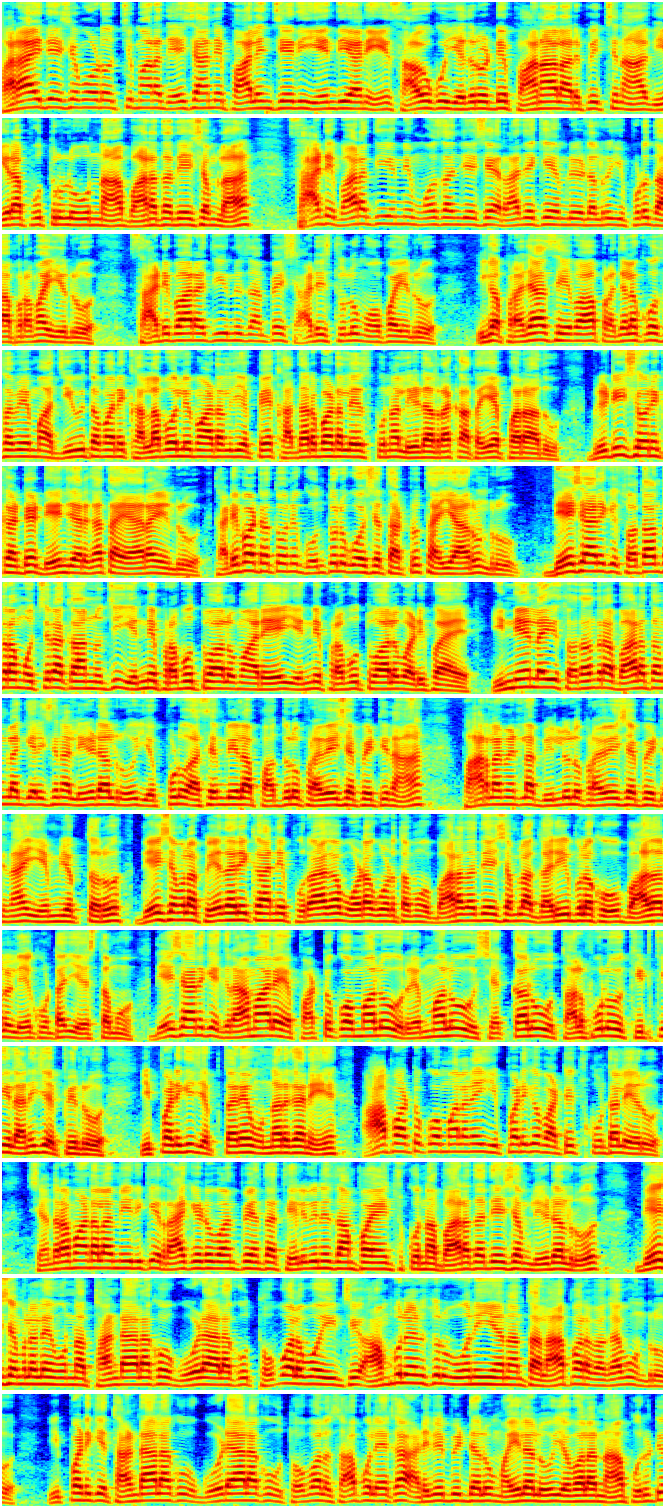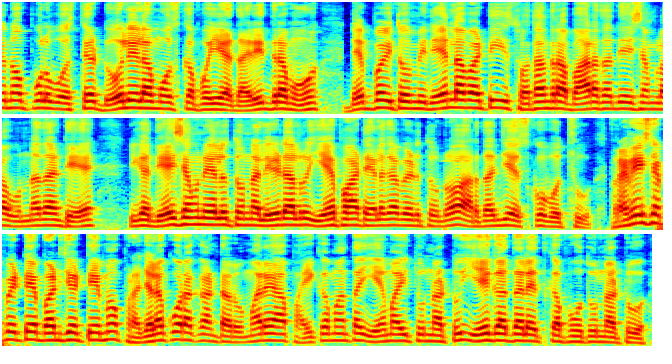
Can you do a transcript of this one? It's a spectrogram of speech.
పరాయి దేశమోడు వచ్చి మన దేశాన్ని పాలించేది ఏంది అని సావుకు ఎదురొడ్డి పానాలు అర్పించిన వీరపుత్రులు ఉన్న భారతదేశంలో సాటి భారతీయుని మోసం చేసే రాజకీయం లీడర్లు ఇప్పుడు దాపరమయ్యిండ్రు. సాటి భారతీయుని చంపే షాడిస్టులు మోపయినరు ఇక ప్రజాసేవ ప్రజల కోసమే మా జీవితం అని కల్లబోలి మాటలు చెప్పే కదర్బటలు వేసుకున్న లీడర్ల కథ చెప్పరాదు బ్రిటిషోని కంటే డేంజర్గా తయారైండ్రు తడిబట్టతోని గొంతులు కోసేటట్టు తయారుండ్రు. దేశానికి స్వతంత్రం వచ్చిన కాడ నుంచి ఎన్ని ప్రభుత్వాలు మారే ఎన్ని ప్రభుత్వాలు పడిపోయాయి ఇన్నేళ్ళ ఈ స్వతంత్ర భారతంలో గెలిచిన లీడర్లు ఎప్పుడు అసెంబ్లీలో పద్దులు ప్రవేశపెట్టినా పార్లమెంట్లో బిల్లులు ప్రవేశపెట్టినా ఏం చెప్తారు? దేశంలో పేదరికాన్ని పురాగా ఓడగొడతాము. భారతదేశంలో గరీబులకు బాధలు లేకుండా చేస్తాము. దేశానికి గ్రామాలే పట్టుకొమ్మలు రెమ్మలు చెక్కలు తలుపులు కిటికీలు అని చెప్పిండ్రు ఇప్పటికీ చెప్తానే ఉన్నారు కానీ ఆ పట్టుకొమ్మలనే ఇప్పటికీ పట్టించుకుంటలేరు. చంద్రమండలం మీదికి రాకెట్ పంపేంత తెలివిని సంపాదించుకున్న భారతదేశం లీడర్లు దేశంలోనే ఉన్న తండాలకు గూడాలకు తొవ్వలు పోయించి అంబులెన్సులు పోనీయనంత లాపరవగా ఉండ్రు. ఇప్పటికీ తండాలకు గూడాలకు తొవ్వలు సాపులేక అడవి బిడ్డలు మహిళలు ఎవలన్నా పురిటి నొప్పులు వస్తే డోలీల మోసుకపోయే దరిద్రము డెబ్బై తొమ్మిదేళ్ళ బట్టి స్వతంత్ర భారతదేశంలో ఉన్నదంటే ఇక దేశం నేలుతున్న లీడర్లు ఏ పాట ఎలగబెడుతుండ్రో అర్థం చేసుకోవచ్చు. ప్రవేశపెట్టే బడ్జెట్ ఏమో ప్రజల కొరకంటారు. మరి ఆ పైకమంతా ఏమైతున్నట్టు? ఏ గద్దలు ఎత్తుకపోతున్నట్టు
